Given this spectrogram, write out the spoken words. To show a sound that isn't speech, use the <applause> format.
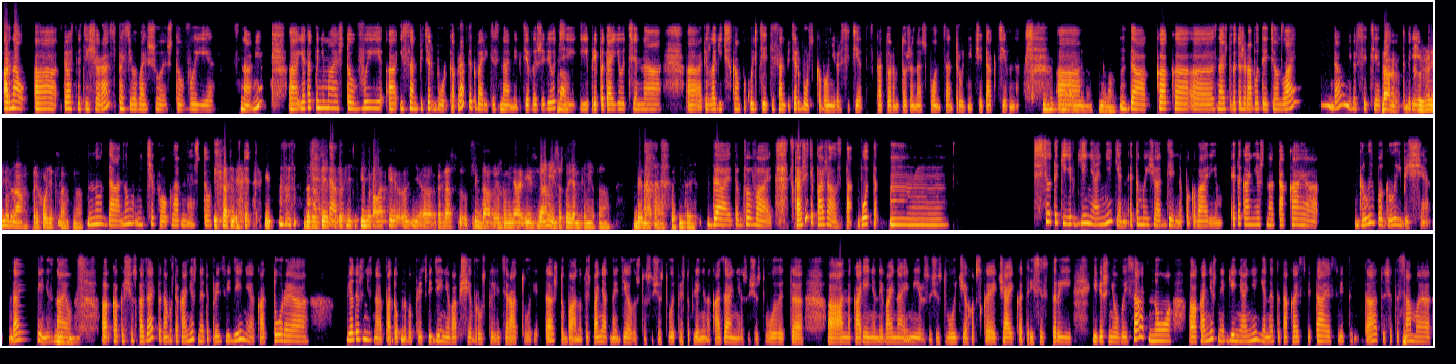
Арнау, а, здравствуйте еще раз. Спасибо большое, что вы с нами. А, я так понимаю, что вы а, из Санкт-Петербурга, правда говорите с нами, где вы живете да. и преподаете на а, филологическом факультете Санкт-Петербургского университета, с которым тоже наш фонд сотрудничает активно. Да, а, именно, да, как знаю, что вы тоже работаете онлайн да, университет? Да, к сожалению, да, приходится. Ну, да. ну да, ну ничего, главное, что... И, кстати, <laughs> и, <laughs> да, все эти технические неполадки э, как раз всегда, то есть у меня и с вами, и со студентками это беда прямо с техникой. <laughs> Да, это бывает. Скажите, пожалуйста, вот все-таки Евгений Онегин, это мы еще отдельно поговорим, это, конечно, такая глыба-глыбище, да, я не знаю, mm-hmm. как еще сказать, потому что, конечно, это произведение, которое я даже не знаю подобного произведения вообще в русской литературе, да, чтобы оно, то есть понятное дело, что существует преступление наказания, существует э, а, Анна Каренина и «Война и мир», существует чеховская «Чайка», «Три сестры» и «Вишневый сад», но, э, конечно, Евгений Онегин – это такая святая святынь, да, то есть это самое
